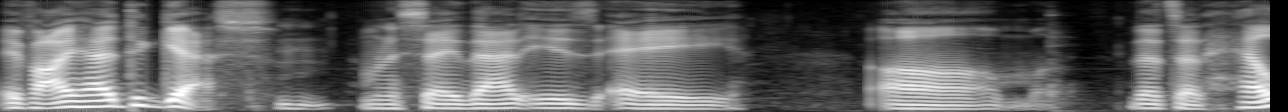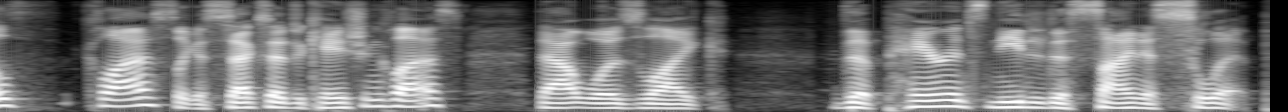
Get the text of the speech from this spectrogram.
If I had to guess, Mm-hmm. I'm gonna say that is a, um, that's a health class, like a sex education class. That was like the parents needed to sign a slip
